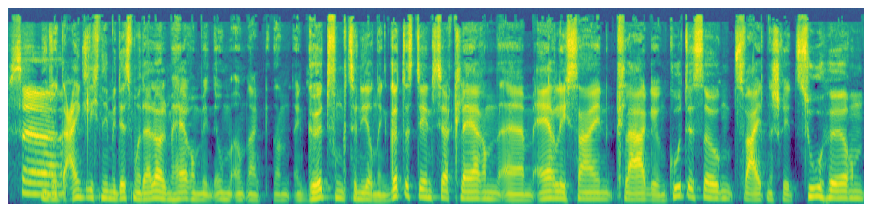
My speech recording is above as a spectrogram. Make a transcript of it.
So, Und eigentlich nehme ich das Modell allem her, um, um, um einen, gut funktionierenden Gottesdienst zu erklären, ähm, ehrlich sein, Klage und Gutes sagen, zweiten Schritt zuhören,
